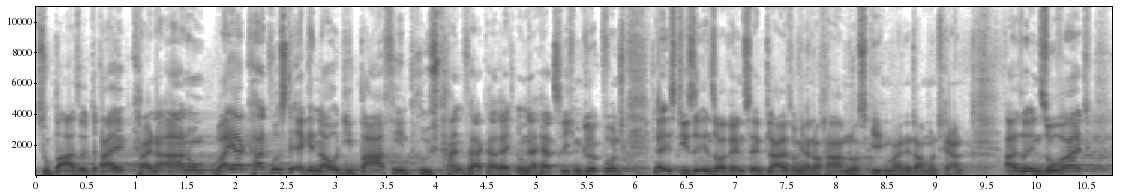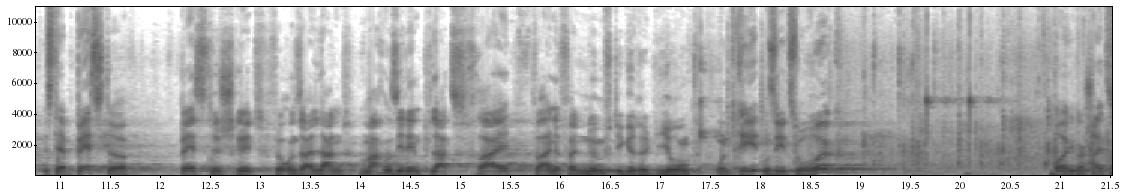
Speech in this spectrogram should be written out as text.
zu Basel III, keine Ahnung. Wirecard wusste er genau, die BaFin prüft Handwerkerrechnung. Na, herzlichen Glückwunsch. Da ist diese Insolvenzentgleisung ja noch harmlos gegen, meine Damen und Herren. Also insoweit ist der beste beste Schritt für unser Land. Machen Sie den Platz frei für eine vernünftige Regierung und treten Sie zurück. Und als,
